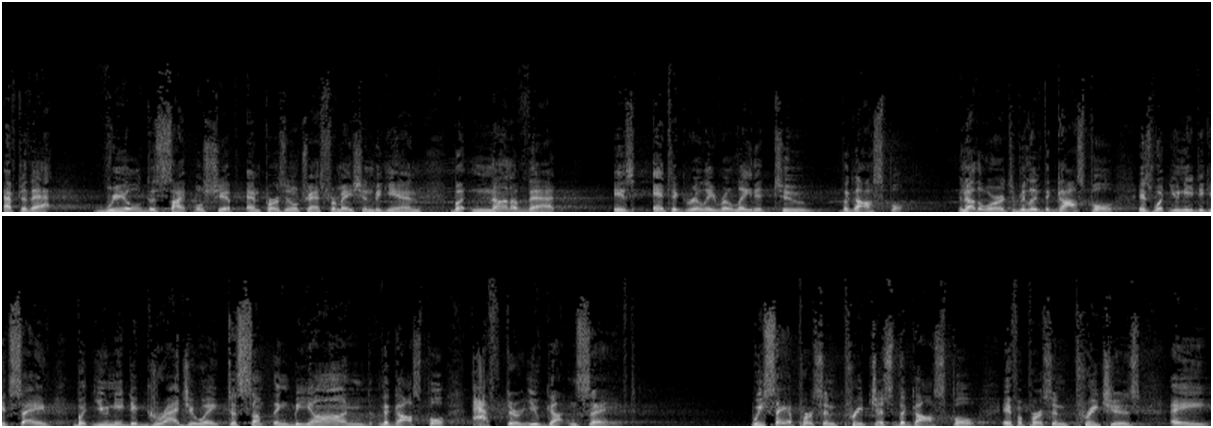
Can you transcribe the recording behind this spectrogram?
After that, real discipleship and personal transformation begin, but none of that is integrally related to the gospel. In other words, we believe the gospel is what you need to get saved, but you need to graduate to something beyond the gospel after you've gotten saved. We say a person preaches the gospel if a person preaches a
